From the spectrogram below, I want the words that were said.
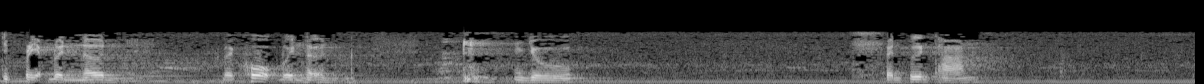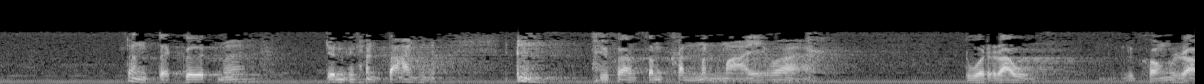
ที่เปรียบด้วยเนินโดยโคกด้วยเนิน อยู่ เป็นพื้นฐาน ตั้งแต่เกิดมา จนกระทั่งตายคือความสำคัญมั่นหมายว่า ตัวเรา หรือของเรา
